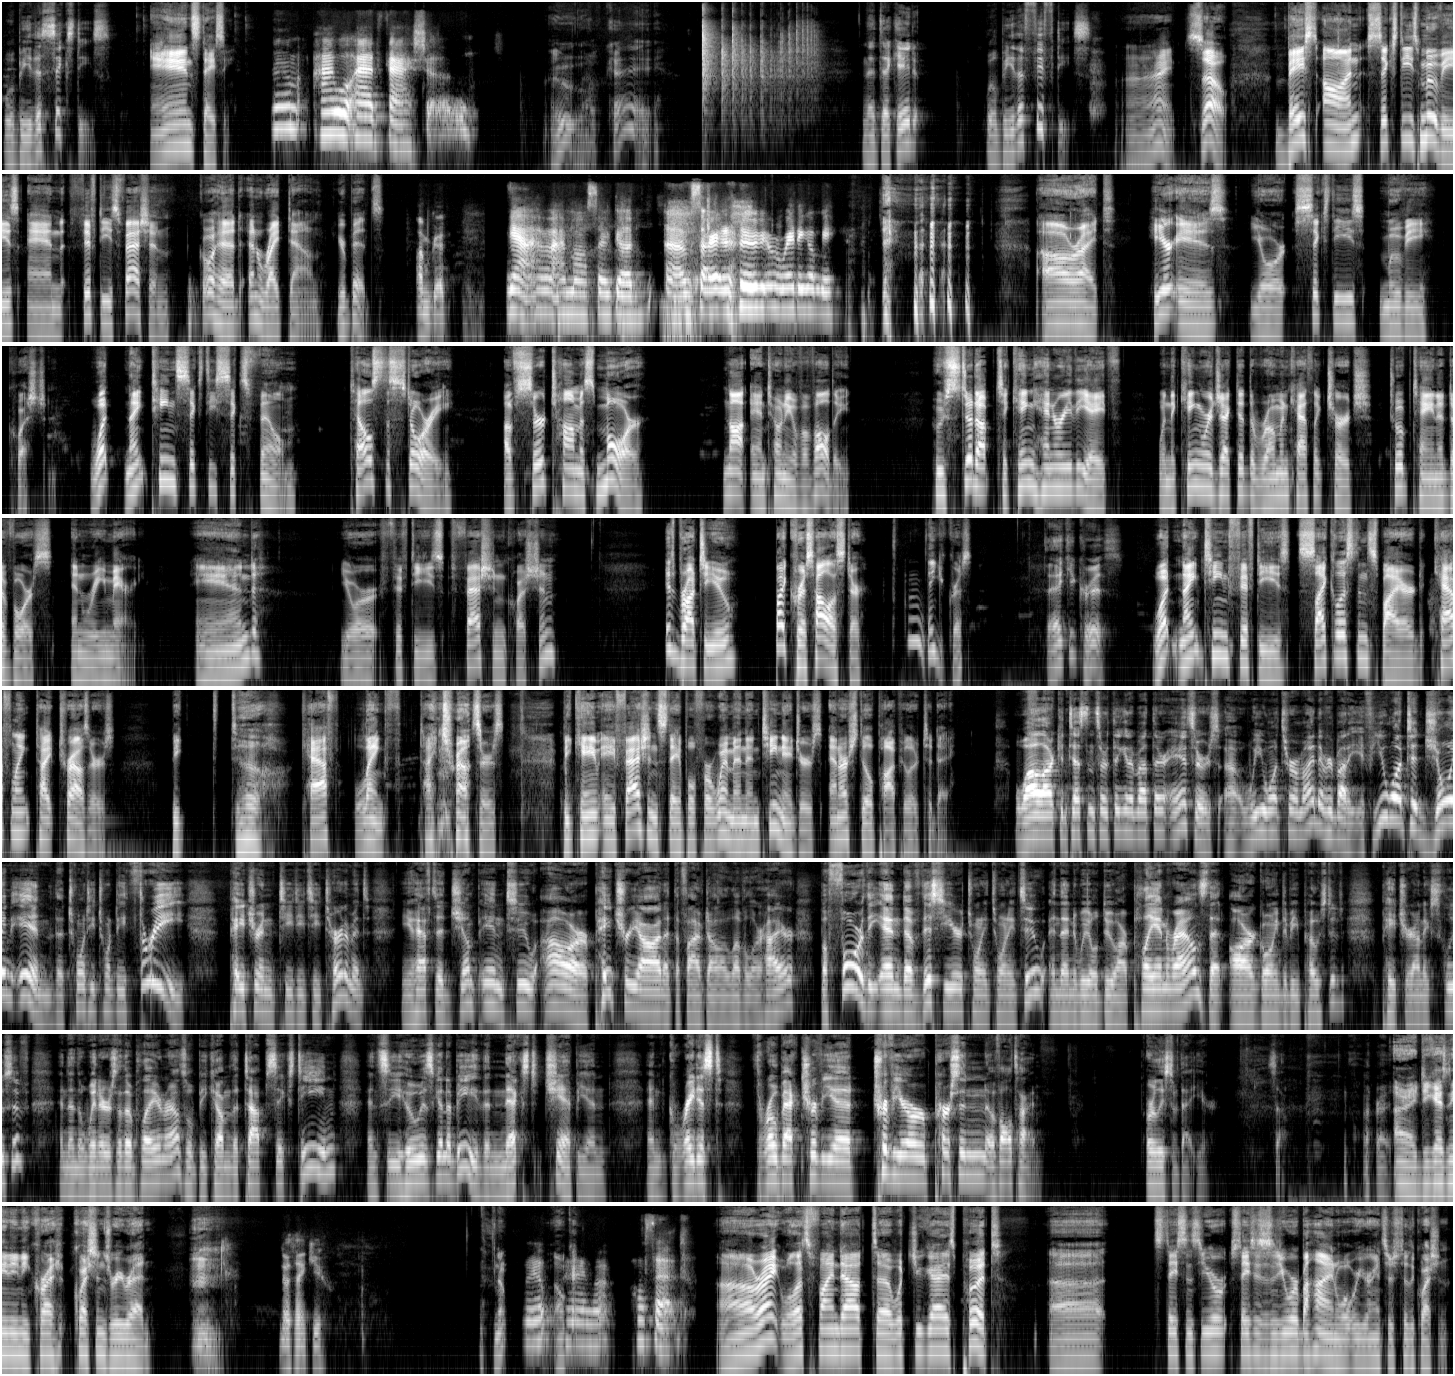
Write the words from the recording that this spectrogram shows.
will be the 60s. And Stacy. Um, I will add fashion. Ooh. Okay. And that decade will be the 50s. All right. So, based on 60s movies and 50s fashion, go ahead and write down your bids. I'm good. Yeah, I'm- I'm also good. I'm sorry, I don't know if you were waiting on me. All right. Here is your 60s movie question. What 1966 film tells the story of Sir Thomas More not Antonio Vivaldi, who stood up to King Henry VIII when the king rejected the Roman Catholic Church to obtain a divorce and remarry. And your 50s fashion question is brought to you by Chris Hollister. Hmm, thank you, Chris. Thank you, Chris. What 1950s cyclist inspired calf length tight trousers, be- ugh, calf length tight trousers, became a fashion staple for women and teenagers and are still popular today? While our contestants are thinking about their answers, uh, we want to remind everybody if you want to join in the 2023 Patreon TTT tournament, you have to jump into our Patreon at the $5 level or higher before the end of this year, 2022. And then we will do our play in rounds that are going to be posted Patreon exclusive. And then the winners of the play in rounds will become the top 16 and see who is going to be the next champion and greatest throwback trivia trivia person of all time, or at least of that year. So, all right. All right. Do you guys need any cre- questions reread? No, thank you. Nope. Okay. I'm all set. All right. Well, let's find out uh, what you guys put. Uh, Stacy, since you were Stacy, since you were behind, what were your answers to the question?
